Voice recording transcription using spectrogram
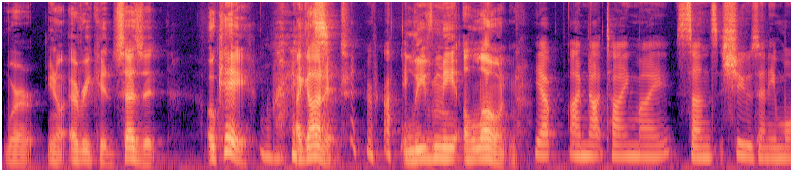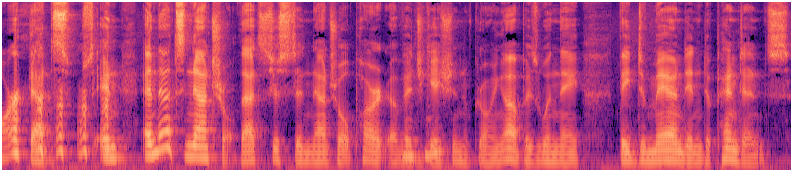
where, you know, every kid says it okay, I got it. Leave me alone. Yep, I'm not tying my son's shoes anymore. That's and and that's natural. That's just a natural part of mm-hmm. education of growing up is when they they demand independence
